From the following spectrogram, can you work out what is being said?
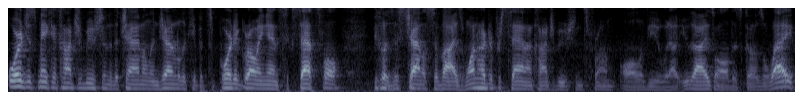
or just make a contribution to the channel in general to keep it supported, growing, and successful because this channel survives 100% on contributions from all of you. Without you guys, all this goes away.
